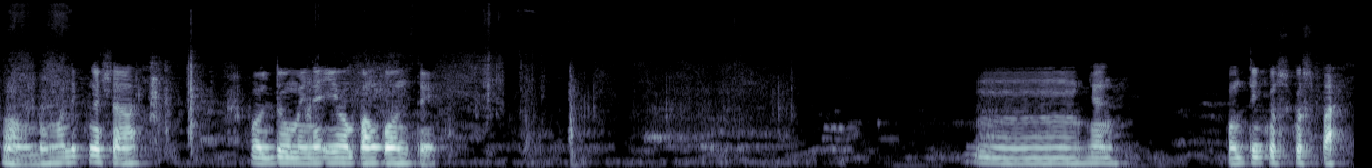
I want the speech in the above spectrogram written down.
Oh, bumalik na siya. Although may naiwan pang konti. Hmm, yan. Konting kuskus pa.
